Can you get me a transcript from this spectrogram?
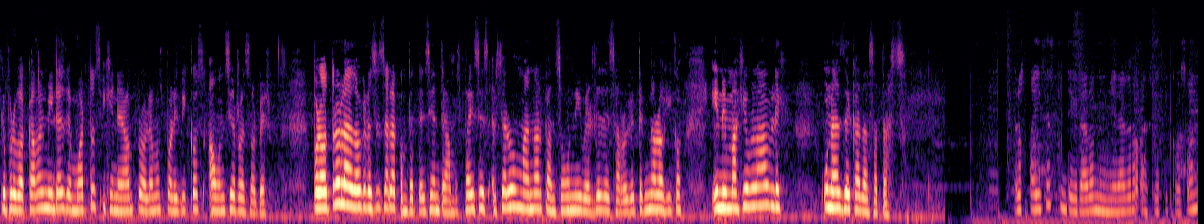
que provocaban miles de muertos y generaban problemas políticos aún sin resolver. Por otro lado, gracias a la competencia entre ambos países, el ser humano alcanzó un nivel de desarrollo tecnológico inimaginable unas décadas atrás. Los países que integraron el milagro asiático son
